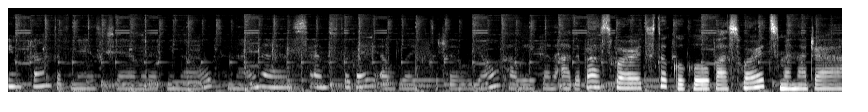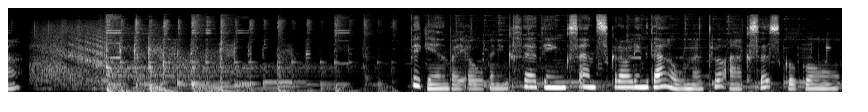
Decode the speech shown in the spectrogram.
In front of me is Xiaomi Note 9s and today I would like to show you how you can add a password to Google Passwords Manager. Begin by opening settings and scrolling down to access Google.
